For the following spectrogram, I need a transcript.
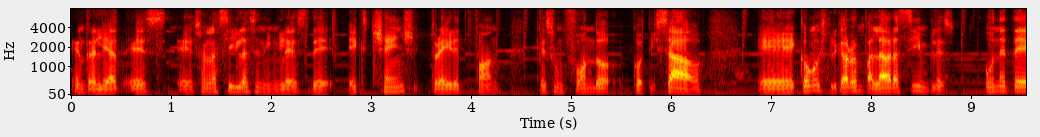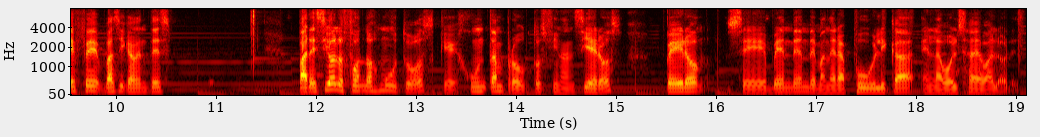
en realidad es, eh, son las siglas en inglés de Exchange Traded Fund, que es un fondo cotizado. ¿Cómo explicarlo en palabras simples? Un ETF básicamente es parecido a los fondos mutuos que juntan productos financieros, pero se venden de manera pública en la bolsa de valores.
